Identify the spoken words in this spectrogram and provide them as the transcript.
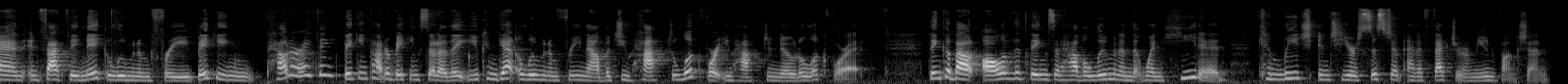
And in fact, they make aluminum free baking powder, I think, baking powder, baking soda. You can get aluminum free now, but you have to look for it. You have to know to look for it. Think about all of the things that have aluminum that, when heated, can leach into your system and affect your immune function.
